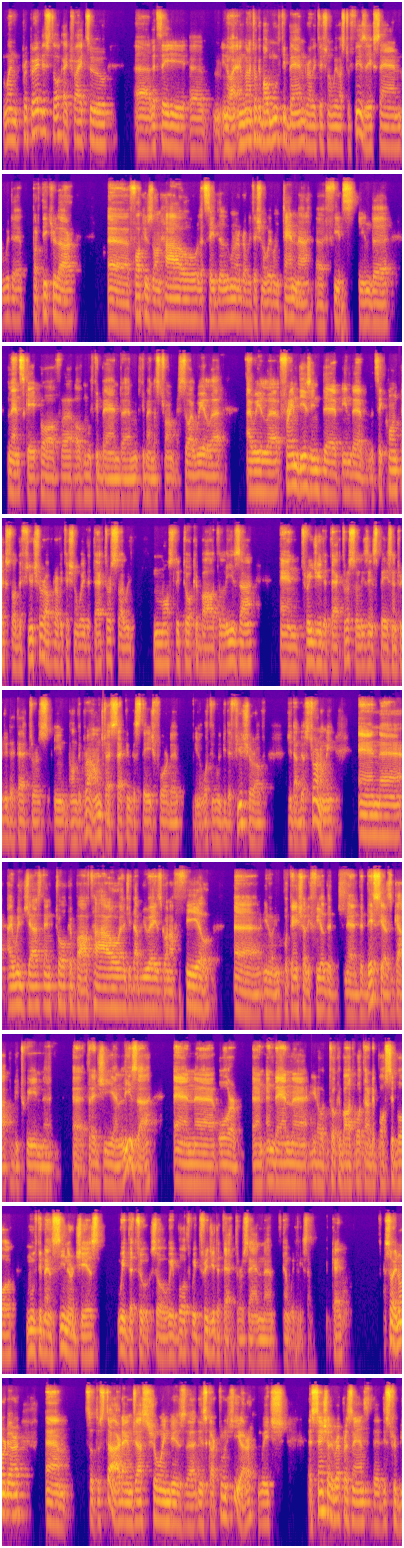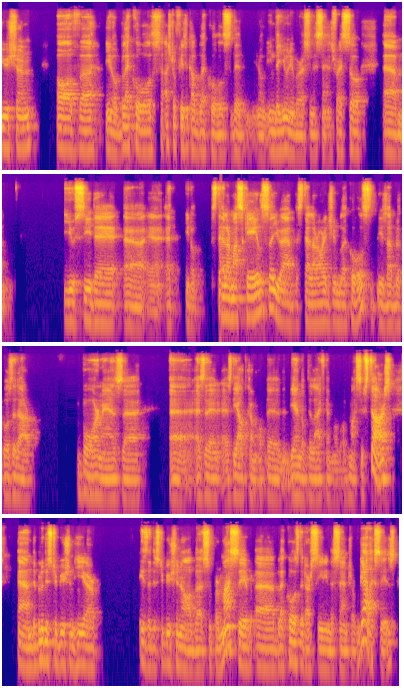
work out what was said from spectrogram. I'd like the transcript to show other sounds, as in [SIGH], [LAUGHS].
when preparing this talk, I try to, uh, let's say, uh, you know, I, am going to talk about multi-band gravitational wave astrophysics, and with a particular uh, focus on how, let's say, the lunar gravitational wave antenna uh, fits in the landscape of uh, of multi-band multi-band astronomy. So I will I will uh, frame this in the in the let's say context of the future of gravitational wave detectors. So I will mostly talk about LISA and 3G detectors, so LISA in space and 3G detectors in on the ground, just setting the stage for the you know what it will be the future of GW astronomy. And uh, I will just then talk about how LGWA is going to feel, uh, you know, and potentially fill the uh, the year's gap between uh, 3G uh, and LISA, and uh, or and and then uh, you know talk about what are the possible multi-band synergies with the two. So we both with 3G detectors and and with LISA. Okay. So in order, um, so to start, I'm just showing this uh, this cartoon here, which essentially represents the distribution of uh, you know black holes, astrophysical black holes that you know in the universe in a sense, right? So um, you see the uh, at you know stellar mass scales. You have the stellar origin black holes. These are black holes that are born as uh, uh, as the as the outcome of the the end of the lifetime of, of massive stars. And the blue distribution here is the distribution of uh, supermassive uh, black holes that are seen in the center of galaxies.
